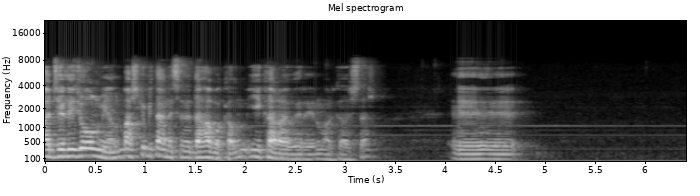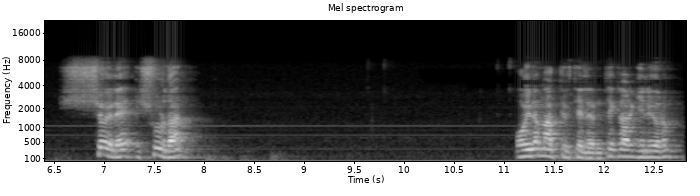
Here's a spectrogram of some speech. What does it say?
Aceleci olmayalım. Başka bir tanesine daha bakalım. İyi karar verelim arkadaşlar. Ee, şöyle şuradan oylama aktivitelerine tekrar geliyorum.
